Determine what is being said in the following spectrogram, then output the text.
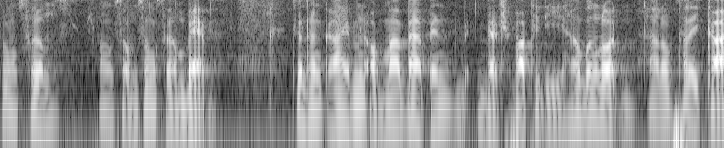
ส่งเสริมส่งสมส่งเสริมแบบ จนทางกายมันออกมาแบบเป็นแบบฉบับที่ดีเฮาเบื้องโลดถ้าเราทาริกา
